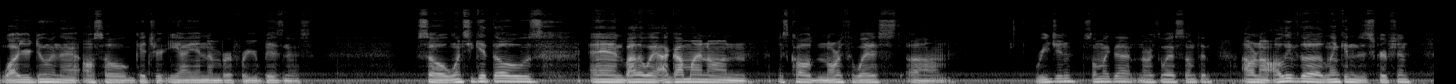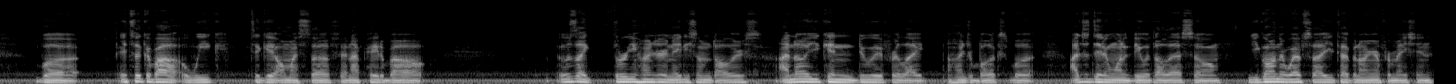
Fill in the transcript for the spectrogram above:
while you're doing that also get your ein number for your business. So once you get those and by the way i got mine on it's called northwest um region something like that northwest something. I don't know. I'll leave the link in the description but it took about a week to get all my stuff and i paid about it was like 380 some dollars. I know you can do it for like a 100 bucks but i just didn't want to deal with all that. So you go on their website you type in all your information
